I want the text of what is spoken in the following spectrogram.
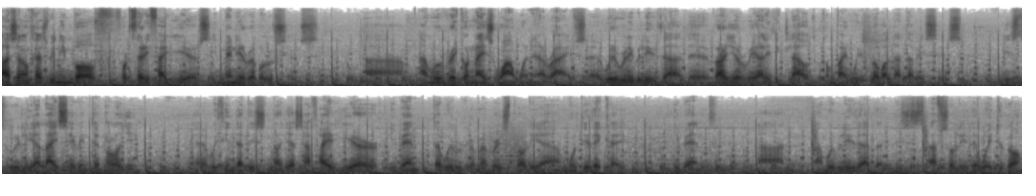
Aechelon has been involved for 35 years in many revolutions, uh, and we recognize one when it arrives. Uh, we really believe that the virtual reality cloud combined with global databases is really a life-saving technology. Uh, we think that it's not just a five-year event that we will remember, it's probably a multi-decade event, and, and, we believe that this is absolutely the way to go,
